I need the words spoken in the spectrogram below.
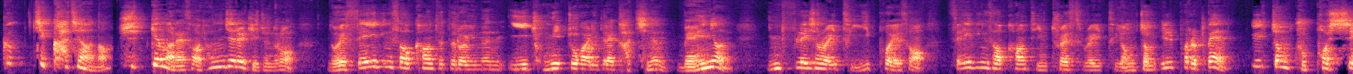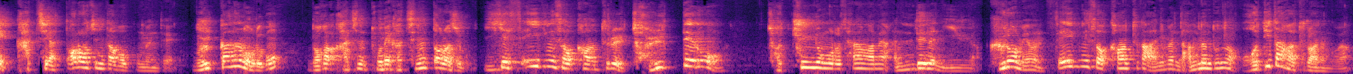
끔찍하지 않아? 쉽게 말해서 현재를 기준으로 너의 세이빙스 어카운트 들어있는 이 종이 쪼가리들의 가치는 매년 인플레이션 레이트 2%에서 세이빙스 어카운트 인트레스트 레이트 0.1%를 뺀 1.9%씩 가치가 떨어진다고 보면 돼. 물가는 오르고 너가 가진 돈의 가치는 떨어지고 이게 세이빙스 어카운트를 절대로 저축용으로 사용하면 안 되는 이유야. 그러면 세이빙스 어카운트가 아니면 남는 돈을 어디다가 두라는 거야?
